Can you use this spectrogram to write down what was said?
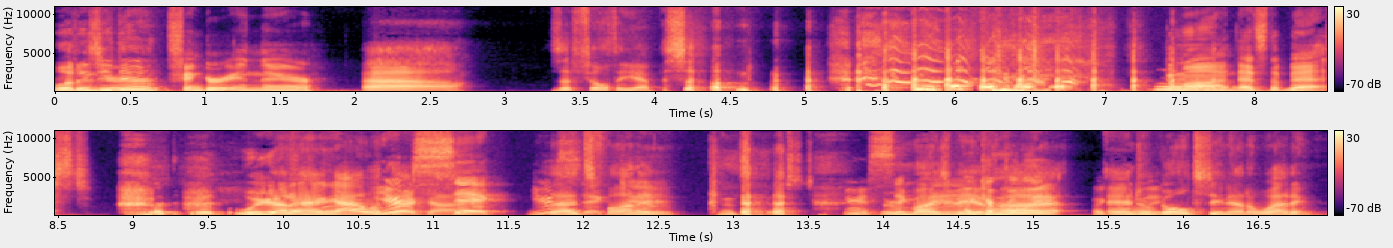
What does he Finger- do? Finger in there. Ah, this is a filthy episode. Come on, that's the best. That's good. we gotta hang out with You're that guy. sick. You're That's sick, funny. Jim. That's the best. You're a It sick reminds man. me I of can uh, relate. I can Andrew relate. Goldstein at a wedding.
